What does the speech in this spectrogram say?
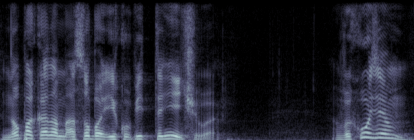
Но пока нам особо и купить-то нечего. Выходим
